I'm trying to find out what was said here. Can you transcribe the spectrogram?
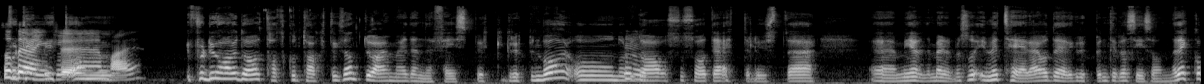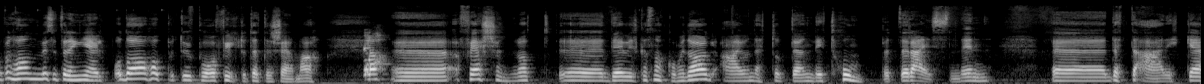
Så Fortell det er egentlig om, meg. For du har jo da tatt kontakt, ikke sant. Du er jo med i denne Facebook-gruppen vår. Og når du mm. da også så at jeg etterlyste Eh, med jevne mellomrom, så inviterer jeg jo dere gruppen til å si sånn Rekk opp en hånd hvis du trenger hjelp. Og da hoppet du på og fylte ut dette skjemaet. Ja. Uh, for jeg skjønner at uh, det vi skal snakke om i dag, er jo nettopp den litt humpete reisen din. Uh, dette er ikke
